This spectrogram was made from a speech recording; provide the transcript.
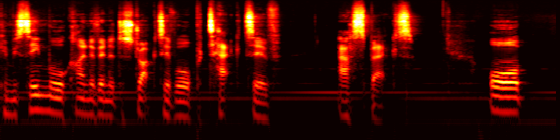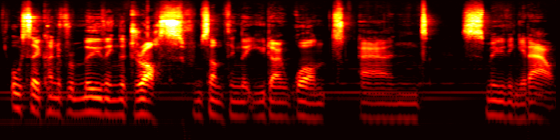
can be seen more kind of in a destructive or protective aspect. Or also kind of removing the dross from something that you don't want and smoothing it out.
